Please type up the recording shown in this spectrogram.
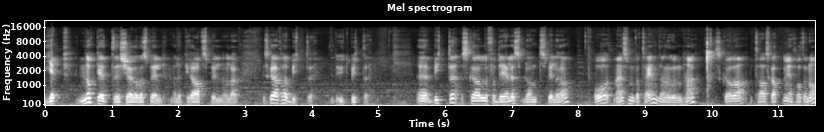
Jepp. Nok et sjørøverspill, eller piratspill, eller Vi skal i hvert fall ha bytte. Utbytte. Byttet Bytte skal fordeles blant spillere, og jeg som kaptein denne runden her skal da ta skatten vi har fått til nå,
